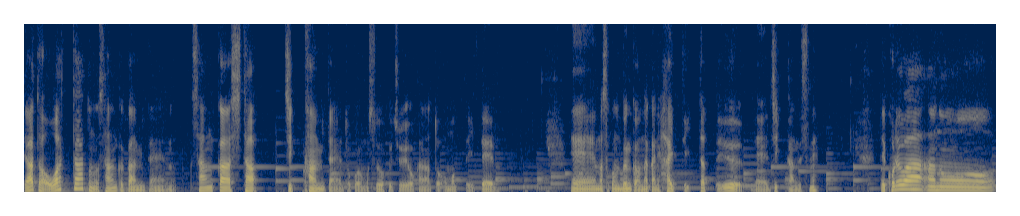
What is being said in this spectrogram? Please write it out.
で、あとは終わった後の参加感みたいなの、参加した実感みたいなところもすごく重要かなと思っていて、えーまあ、そこの文化の中に入っていったっていう、えー、実感ですね。で、これは、あの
